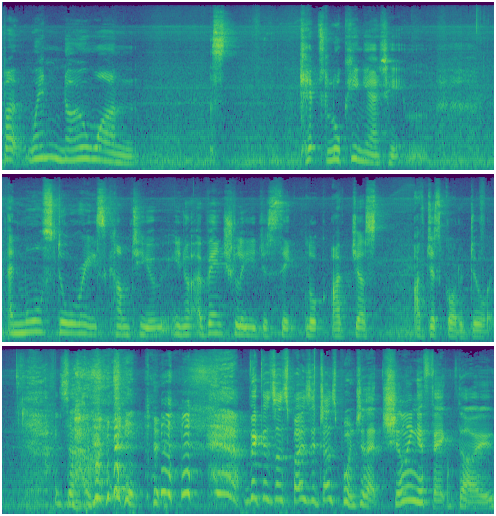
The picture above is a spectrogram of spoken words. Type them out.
But when no one kept looking at him and more stories come to you, you know, eventually you just think, look, I've just. I've just got to do it. So I did. Because I suppose it does point to that chilling effect, though,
